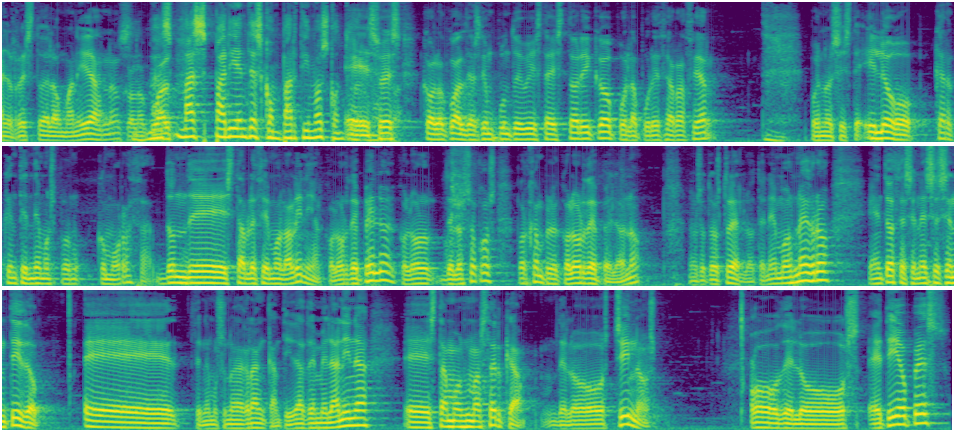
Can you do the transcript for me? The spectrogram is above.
el resto de la humanidad, ¿no? Con Sí, lo más, cual, más parientes compartimos con todo el eso mundo. es, con lo cual, desde un punto de vista histórico, pues la pureza racial pues no existe. Y luego, claro, ¿qué entendemos por- como raza? ¿Dónde establecemos la línea? ¿El color de pelo? ¿El color de los ojos? Por ejemplo, el color de pelo, ¿no? Nosotros tres lo tenemos negro, entonces en ese sentido eh, tenemos una gran cantidad de melanina, eh, estamos más cerca de los chinos o de los etíopes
